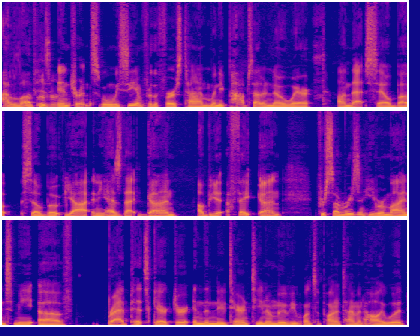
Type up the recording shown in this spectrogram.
I love his Mhm. entrance when we see him for the first time when he pops out of nowhere on that sailboat sailboat yacht, and he has that gun, albeit a fake gun. For some reason, he reminds me of Brad Pitt's character in the new Tarantino movie, Once Upon a Time in Hollywood.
